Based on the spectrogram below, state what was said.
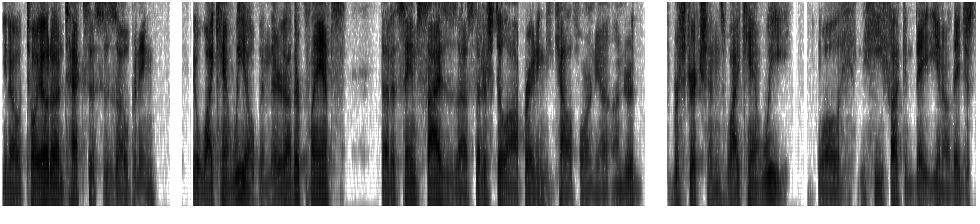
you know, Toyota in Texas is opening. You know, why can't we open? There are other plants that are the same size as us that are still operating in California under restrictions. Why can't we? Well, he fucking they you know they just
